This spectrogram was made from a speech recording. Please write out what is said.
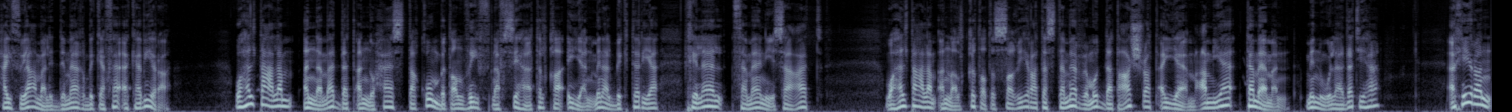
حيث يعمل الدماغ بكفاءة كبيرة؟ وهل تعلم أن مادة النحاس تقوم بتنظيف نفسها تلقائيا من البكتيريا خلال ثماني ساعات؟ وهل تعلم أن القطط الصغيرة تستمر مدة عشرة أيام عمياء تماما من ولادتها؟ أخيرا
